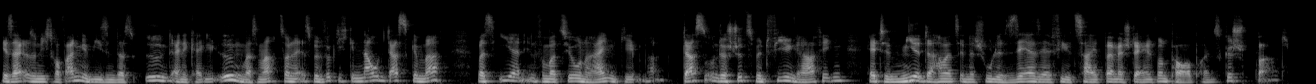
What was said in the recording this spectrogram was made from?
Ihr seid also nicht darauf angewiesen, dass irgendeine KI irgendwas macht, sondern es wird wirklich genau das gemacht, was ihr an Informationen reingegeben habt. Das unterstützt mit vielen Grafiken, hätte mir damals in der Schule sehr, sehr viel Zeit beim Erstellen von PowerPoints gespart.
